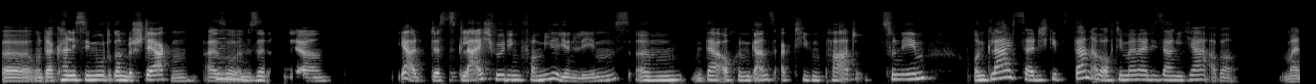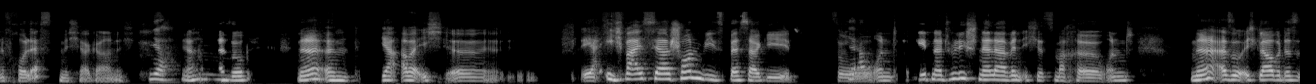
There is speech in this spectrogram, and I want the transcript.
äh, und da kann ich sie nur drin bestärken. Also mhm. im Sinne der, ja, des gleichwürdigen Familienlebens, ähm, da auch einen ganz aktiven Part zu nehmen. Und gleichzeitig gibt es dann aber auch die Männer, die sagen, ja, aber meine Frau lässt mich ja gar nicht. Ja. ja? Mhm. Also, ne, ähm, ja, aber ich, äh, ja, ich weiß ja schon, wie es besser geht. So, ja. und geht natürlich schneller, wenn ich es mache. Und ne, also ich glaube, das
